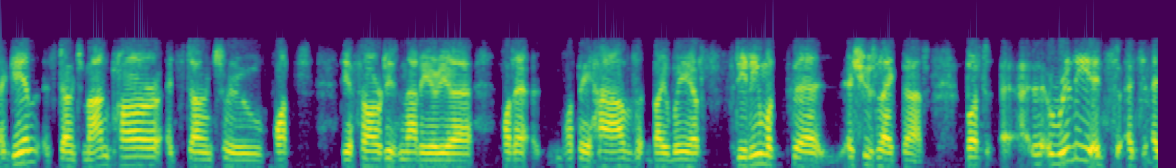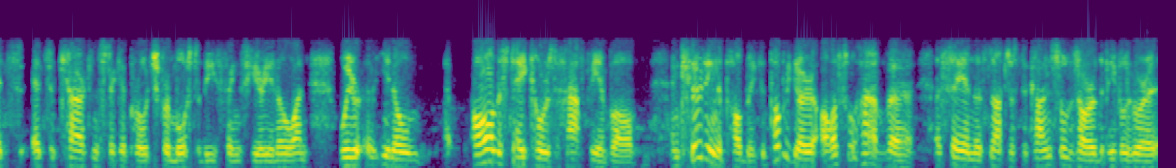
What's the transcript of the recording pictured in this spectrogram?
Again, it's down to manpower, it's down to what the authorities in that area, what, uh, what they have by way of dealing with uh, issues like that. But uh, really, it's it's it's it's a carrot and stick approach for most of these things here, you know. And we're you know all the stakeholders have to be involved, including the public. The public are also have a, a say in this, not just the councils or the people who are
